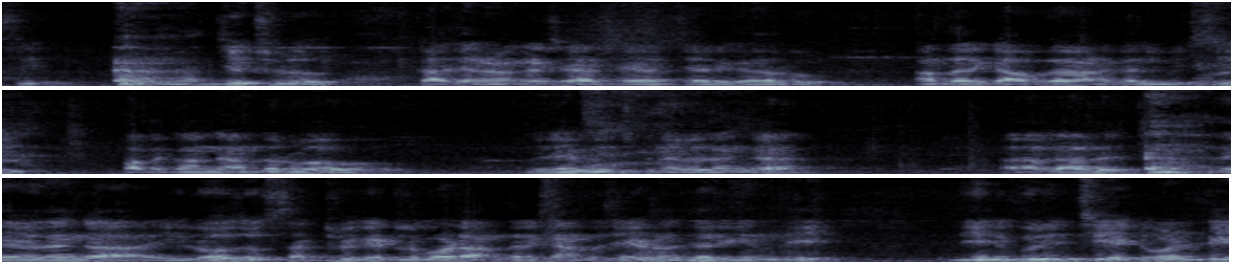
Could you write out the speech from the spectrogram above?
సి- అధ్యక్షులు కాజన వెంకటేశ్వరాచార్య గారు అందరికీ అవగాహన కల్పించి పథకాన్ని అందరూ వినియోగించుకునే విధంగా అలాగే అదేవిధంగా ఈరోజు సర్టిఫికెట్లు కూడా అందరికీ అందజేయడం జరిగింది. దీని గురించి ఎటువంటి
